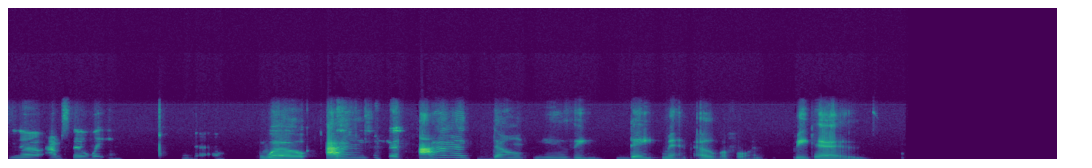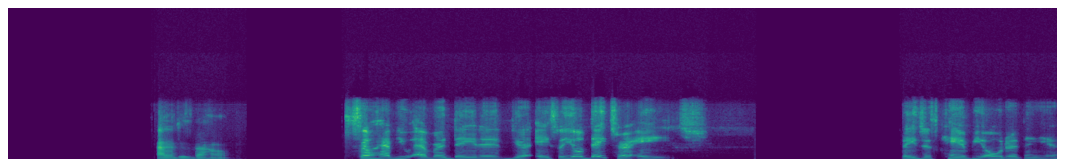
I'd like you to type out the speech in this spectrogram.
You know, I'm still waiting. Know. Well, I I don't usually date men over 40 because I just don't. So, have you ever dated your age? So, you'll date your age. They just can't be older than you.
